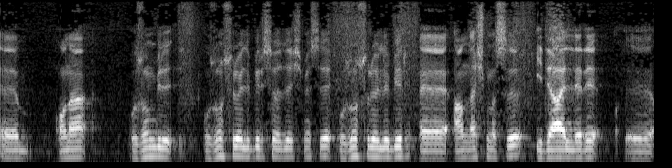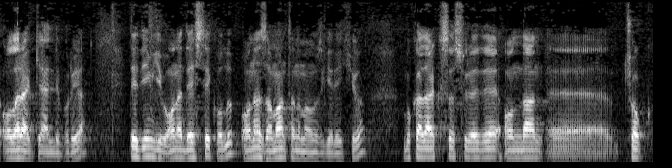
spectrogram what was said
e, ona uzun bir uzun süreli bir sözleşmesi, uzun süreli bir e, anlaşması idealleri e, olarak geldi buraya. Dediğim gibi ona destek olup ona zaman tanımamız gerekiyor. Bu kadar kısa sürede ondan e, çok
